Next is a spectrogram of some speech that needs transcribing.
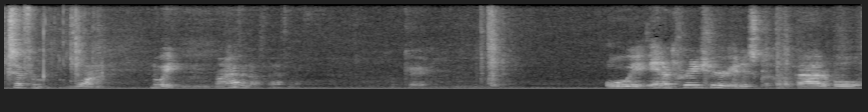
Except for one. No, wait. I have enough. I have enough. Okay. Oh wait, and I'm pretty sure it is compatible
